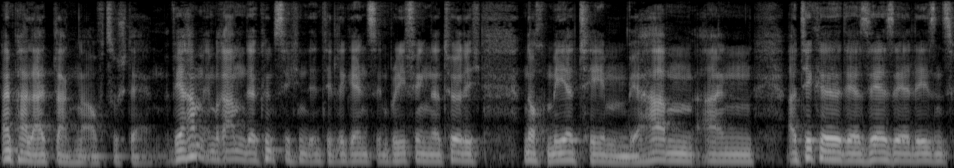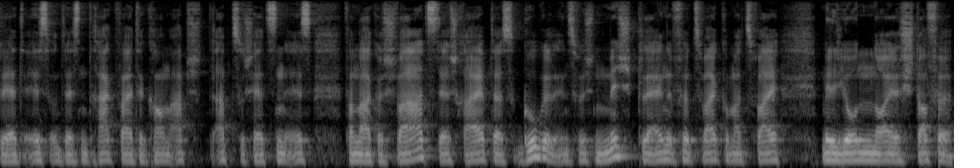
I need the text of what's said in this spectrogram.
ein paar Leitplanken aufzustellen. Wir haben im Rahmen der künstlichen Intelligenz im Briefing natürlich noch mehr Themen. Wir haben einen Artikel, der sehr, sehr lesenswert ist und dessen Tragweite kaum ab, abzuschätzen ist, von Markus Schwarz, der schreibt, dass Google inzwischen Mischpläne für 2,2 Millionen neue Stoffe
